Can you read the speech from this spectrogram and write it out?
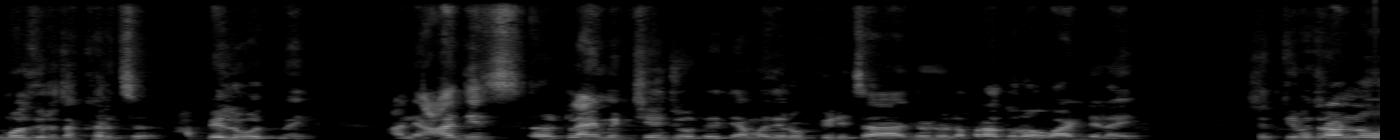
मजुरीचा खर्च हा पेलवत नाही. आणि आधीच क्लायमेट चेंज होतोय. त्यामध्ये रोगकिडीचा झेंडूला प्रादुर्भाव वाढलेला आहे. शेतकरी मित्रांनो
